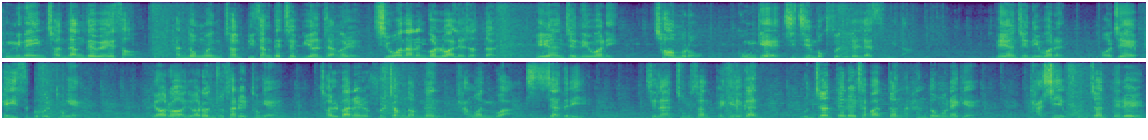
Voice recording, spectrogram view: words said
국민의힘 전당대회에서 한동훈 전 비상대책위원장을 지원하는 걸로 알려졌던 배현진 의원이 처음으로 공개 지지 목소리를 냈습니다. 배현진 의원은 어제 페이스북을 통해 여러 여론조사를 통해 절반을 훌쩍 넘는 당원과 지지자들이 지난 총선 100일간 운전대를 잡았던 한동훈에게 다시 운전대를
